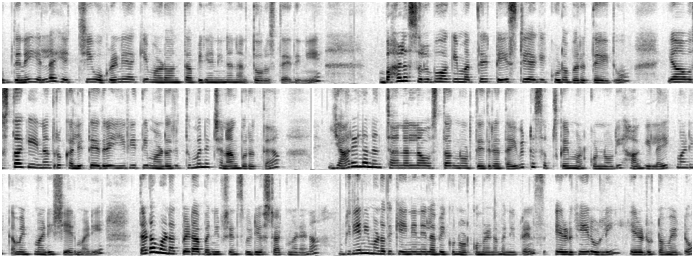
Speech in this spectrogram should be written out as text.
ರುಬ್ದೇನೆ ಎಲ್ಲ ಹೆಚ್ಚಿ ಒಗ್ಗರಣೆ ಹಾಕಿ ಮಾಡೋ ಅಂಥ ಬಿರಿಯಾನಿನ ನಾನು ತೋರಿಸ್ತಾ ಇದ್ದೀನಿ. ಬಹಳ ಸುಲಭವಾಗಿ ಮತ್ತು ಟೇಸ್ಟಿಯಾಗಿ ಕೂಡ ಬರುತ್ತೆ ಇದು. ಯಾ, ಹೊಸ್ದಾಗಿ ಏನಾದರೂ ಕಲಿತಾ ಇದ್ದರೆ ಈ ರೀತಿ ಮಾಡಿದ್ರೆ ತುಂಬಾ ಚೆನ್ನಾಗಿ ಬರುತ್ತೆ. ಯಾರೆಲ್ಲ ನನ್ನ ಚಾನಲ್ನ ಹೊಸ್ದಾಗಿ ನೋಡ್ತಾ ಇದ್ದೀರಾ, ದಯವಿಟ್ಟು ಸಬ್ಸ್ಕ್ರೈಬ್ ಮಾಡ್ಕೊಂಡು ನೋಡಿ. ಹಾಗೆ ಲೈಕ್ ಮಾಡಿ, ಕಮೆಂಟ್ ಮಾಡಿ, ಶೇರ್ ಮಾಡಿ. ತಡ ಮಾಡೋದು ಬೇಡ, ಬನ್ನಿ ಫ್ರೆಂಡ್ಸ್, ವಿಡಿಯೋ ಸ್ಟಾರ್ಟ್ ಮಾಡೋಣ. ಬಿರಿಯಾನಿ ಮಾಡೋದಕ್ಕೆ ಏನೇನೆಲ್ಲ ಬೇಕು ನೋಡ್ಕೊಂಬರೋಣ ಬನ್ನಿ ಫ್ರೆಂಡ್ಸ್. ಎರಡು ಈರುಳ್ಳಿ, ಎರಡು ಟೊಮೆಟೊ,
